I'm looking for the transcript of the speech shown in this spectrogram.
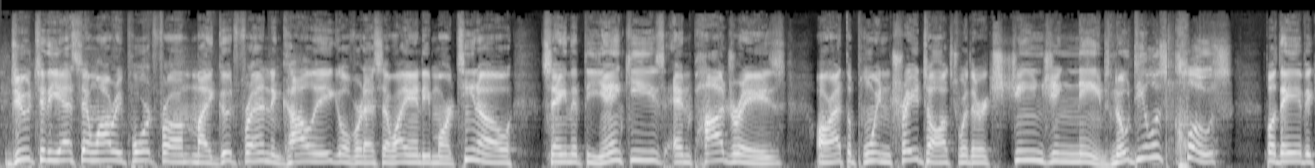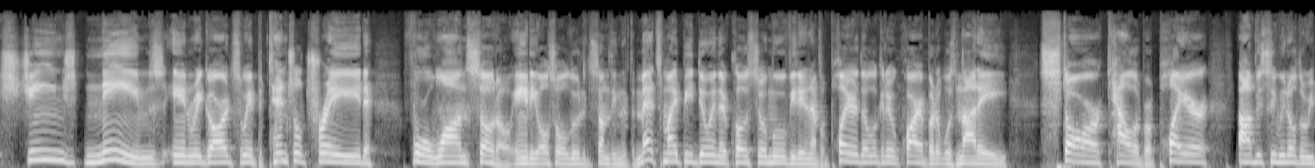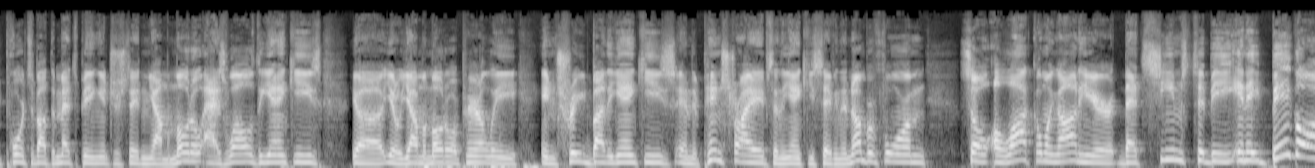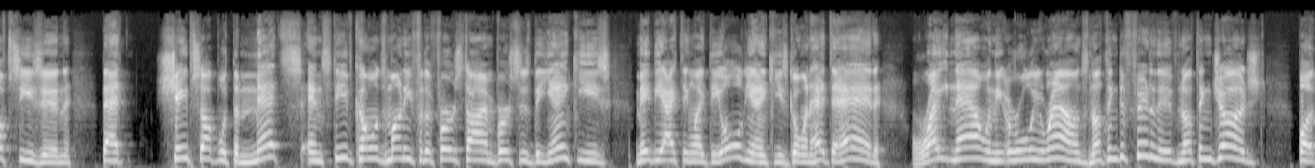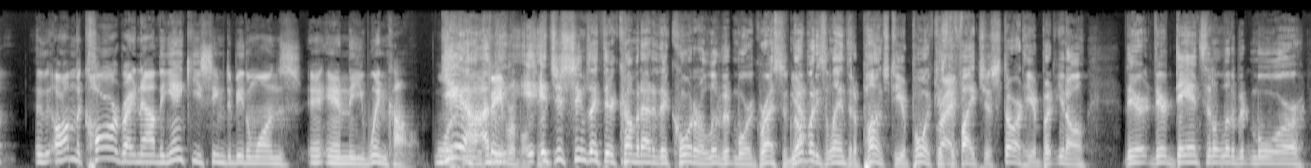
Due to the SNY report from my good friend and colleague over at SNY, Andy Martino, saying that the Yankees and Padres are at the point in trade talks where they're exchanging names. No deal is close, but they have exchanged names in regards to a potential trade for Juan Soto. Andy also alluded to something that the Mets might be doing. They're close to a move. He didn't have a player they're looking to acquire, but it was not a star caliber player. Obviously, we know the reports about the Mets being interested in Yamamoto as well as the Yankees. Uh, you know, Yamamoto apparently intrigued by the Yankees and the pinstripes, and the Yankees saving the number for him. So a lot going on here that seems to be in a big offseason that shapes up with the Mets and Steve Cohen's money for the first time versus the Yankees maybe acting like the old Yankees going head to head right now in the early rounds. Nothing definitive, nothing judged, but on the card right now, the Yankees seem to be the ones in the win column. Yeah, I mean, it, it, just seems like they're coming out of their corner a little bit more aggressive. Yeah. Nobody's landed a punch to your point because right. the fight just started here, but you know they're they're dancing a little bit more.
